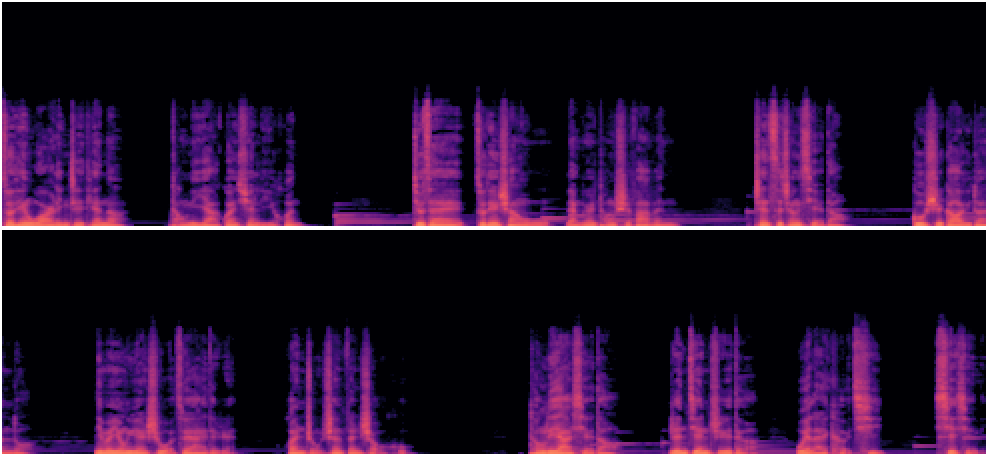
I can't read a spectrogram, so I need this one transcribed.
昨天五二零这天呢，佟丽娅官宣离婚。就在昨天上午，两个人同时发文。陈思诚写道：“故事告一段落，你们永远是我最爱的人，换种身份守护。”佟丽娅写道：“人间值得，未来可期，谢谢你。”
